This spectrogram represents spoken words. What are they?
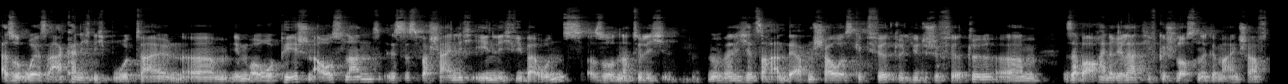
Also USA kann ich nicht beurteilen. Ähm, Im europäischen Ausland ist es wahrscheinlich ähnlich wie bei uns. Also natürlich, wenn ich jetzt nach Antwerpen schaue, es gibt Viertel, jüdische Viertel, ähm, ist aber auch eine relativ geschlossene Gemeinschaft.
